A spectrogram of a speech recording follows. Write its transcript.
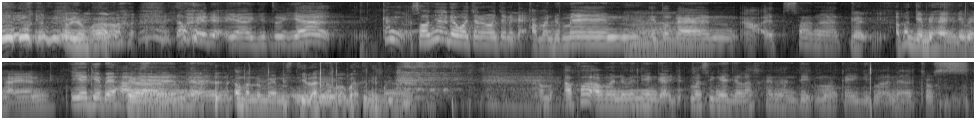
oh ya maaf. Tapi ya gitu. Ya kan soalnya ada wacana-wacana kayak amandemen itu kan. Oh, itu sangat. Ge- apa GBHN GBHN iya GBHN Ya, dan amandemen Istilah UUD lama banget. 45. am- apa amandemen yang nggak masih nggak jelas kan nanti mau kayak gimana. Terus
